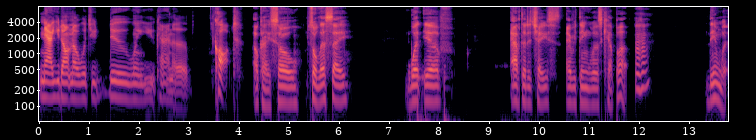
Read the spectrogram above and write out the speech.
Now you don't know what you do when you kind of caught. Okay, so so let's say what if after the chase everything was kept up? Mm-hmm. Then what?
